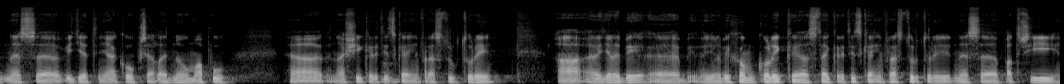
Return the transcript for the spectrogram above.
dnes vidět nějakou přehlednou mapu Eh, naší kritické infrastruktury a věděli, by, eh, věděli bychom, kolik z té kritické infrastruktury dnes eh, patří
